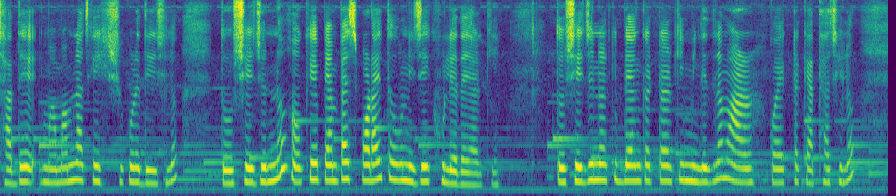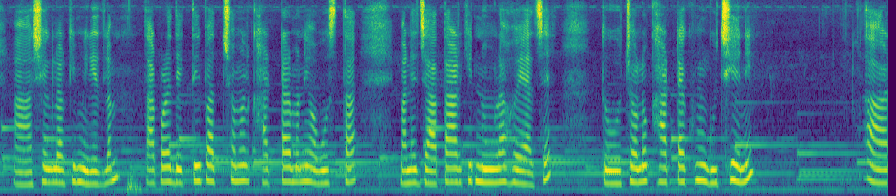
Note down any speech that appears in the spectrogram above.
ছাদে মামাম না আজকে হিসু করে দিয়েছিল। তো সেই জন্য ওকে প্যাম্পাস পড়াই তো ও নিজেই খুলে দেয় আর কি। তো সেই জন্য আর কি ব্ল্যাঙ্কেটটা আর কি মিলে দিলাম, আর কয়েকটা ক্যাথা ছিল সেগুলো আর কি মিলিয়ে দিলাম। তারপরে দেখতেই পাচ্ছ আমার খাটটার মানে অবস্থা মানে যা তা আর কি নোংরা হয়ে আছে। তো চলো খাটটা এখন গুছিয়ে নিই। আর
